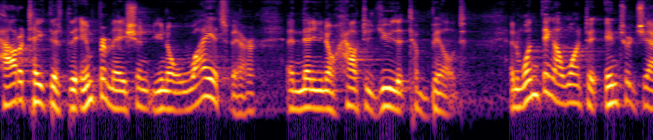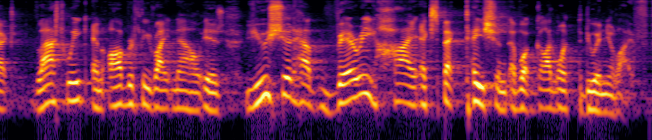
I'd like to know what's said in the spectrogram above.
How to take this, the information, you know why it's there, and then you know how to use it to build. And one thing I want to interject last week and obviously right now is you should have very high expectations of what God wants to do in your life.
